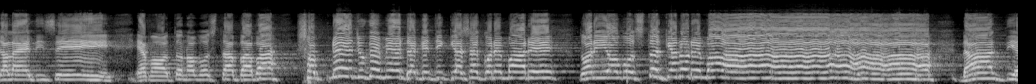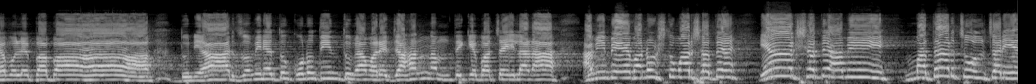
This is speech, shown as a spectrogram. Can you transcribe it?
জ্বালায় দিছে। এমতন অবস্থা, বাবা। স্বপ্নে যুগে মেয়েটাকে জিজ্ঞাসা করে মারে অবস্থা কেন রে, মা? ডাক দিয়া বলে, বাবা, দুনিয়ার জমিনে তো কোনোদিন তুমি আমারে জাহান্নাম থেকে বাঁচাইলা না। আমি মেয়ে মানুষ তোমার সাথে, একসাথে আমি মাথার চুল চারিয়ে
